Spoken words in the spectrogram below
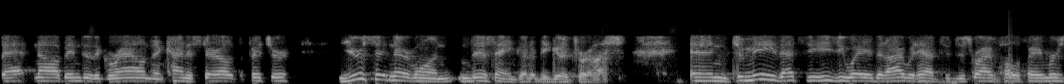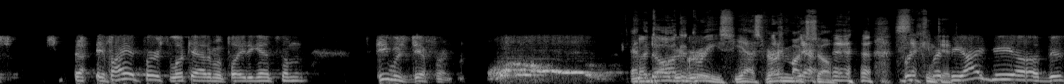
bat knob into the ground and kind of stare out at the pitcher you're sitting there going, this ain't going to be good for us. And to me, that's the easy way that I would have to describe Hall of Famers. If I had first looked at him and played against him, he was different. And My the dog, dog agrees. agrees. Yes, very much so. But, Seconded. but the idea of this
